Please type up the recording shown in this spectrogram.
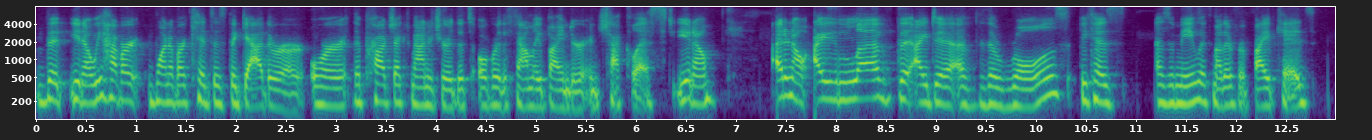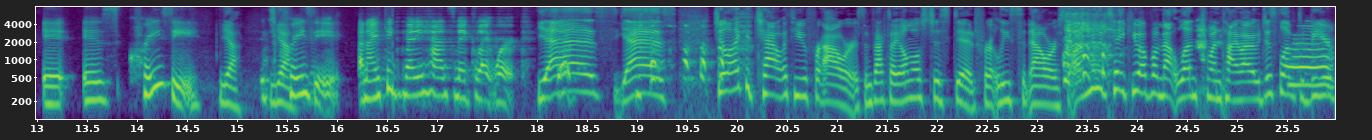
that you know we have our one of our kids as the gatherer or the project manager that's over the family binder and checklist you know? I don't know. I love the idea of the roles because as a me with mother for five kids it is crazy. Yeah it's yeah. crazy and I think many hands make light work. Yes, yes. Jill, I could chat with you for hours. In fact, I almost just did for at least an hour. So I'm going to take you up on that lunch one time. I would just love to be your,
